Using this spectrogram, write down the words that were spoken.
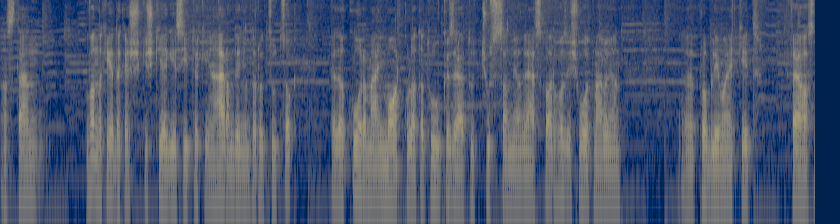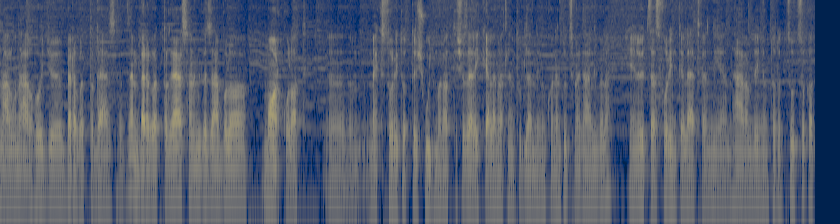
Aztán vannak érdekes kis kiegészítők, ilyen 3D nyomtatott cuccok, például a kormány markolata túl közel tud csusszanni a gázkarhoz, és volt már olyan probléma egy-két felhasználónál, hogy beragadt a gáz. Ez nem beragadt a gáz, hanem igazából a markolat megszorította és úgy maradt, és az elég kellemetlen tud lenni, amikor nem tudsz megállni vele. Ilyen 500 forintért lehet venni ilyen 3D nyomtatott cuccokat,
